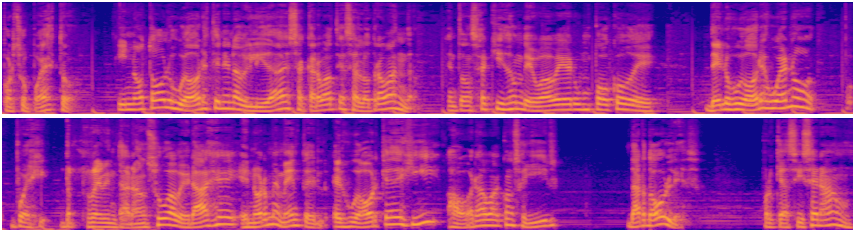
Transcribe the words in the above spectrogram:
Por supuesto. Y no todos los jugadores tienen la habilidad de sacar bate hacia la otra banda. Entonces aquí es donde va a haber un poco de, de los jugadores buenos, pues reventarán su averaje enormemente. El, el jugador que dejé ahora va a conseguir dar dobles. Porque así serán.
